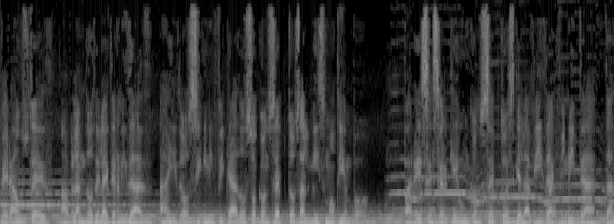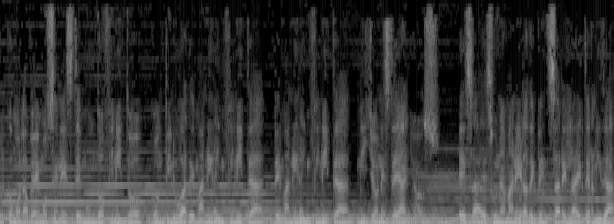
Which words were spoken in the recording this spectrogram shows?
verá usted, hablando de la eternidad, hay dos significados o conceptos al mismo tiempo. Parece ser que un concepto es que la vida finita, tal como la vemos en este mundo finito, continúa de manera infinita, de manera infinita, millones de años. Esa es una manera de pensar en la eternidad.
